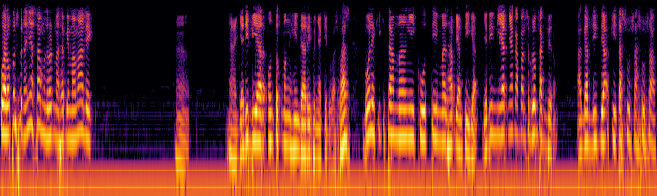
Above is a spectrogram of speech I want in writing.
Walaupun sebenarnya sah menurut mazhab Imam Malik. Nah, nah jadi biar untuk menghindari penyakit was-was, boleh kita mengikuti mazhab yang tiga. Jadi niatnya kapan sebelum takbir? Agar tidak kita susah-susah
